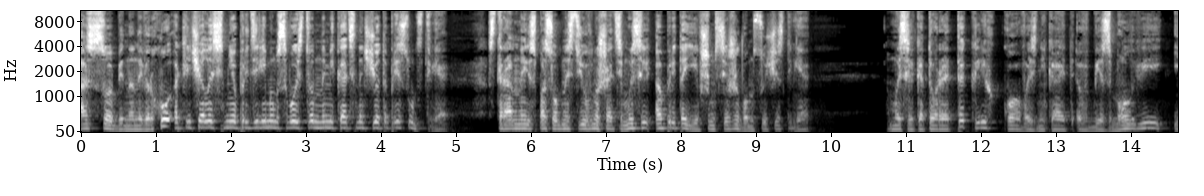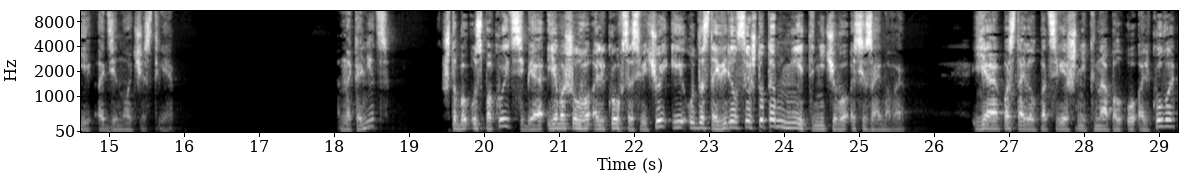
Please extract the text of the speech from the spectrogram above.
особенно наверху, отличалась неопределимым свойством намекать на чье-то присутствие – странной способностью внушать мысль о притаившемся живом существе. мысль которая так легко возникает в безмолвии и одиночестве. Наконец, чтобы успокоить себя, я вошел в альков со свечой и удостоверился, что там нет ничего осязаемого. Я поставил подсвечник на пол у алькова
